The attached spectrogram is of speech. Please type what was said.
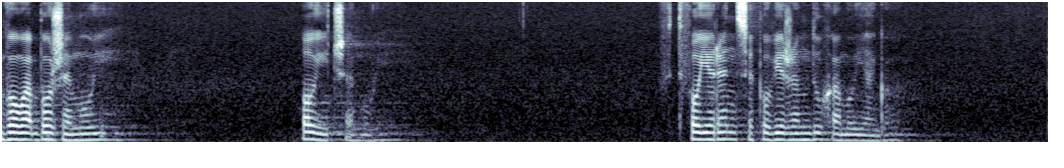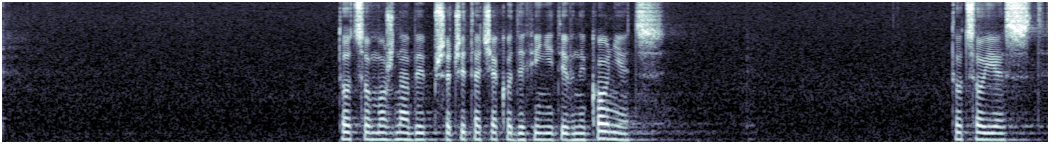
woła Boże mój, Ojcze mój. W Twoje ręce powierzam ducha mojego. To, co można by przeczytać jako definitywny koniec, to, co jest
